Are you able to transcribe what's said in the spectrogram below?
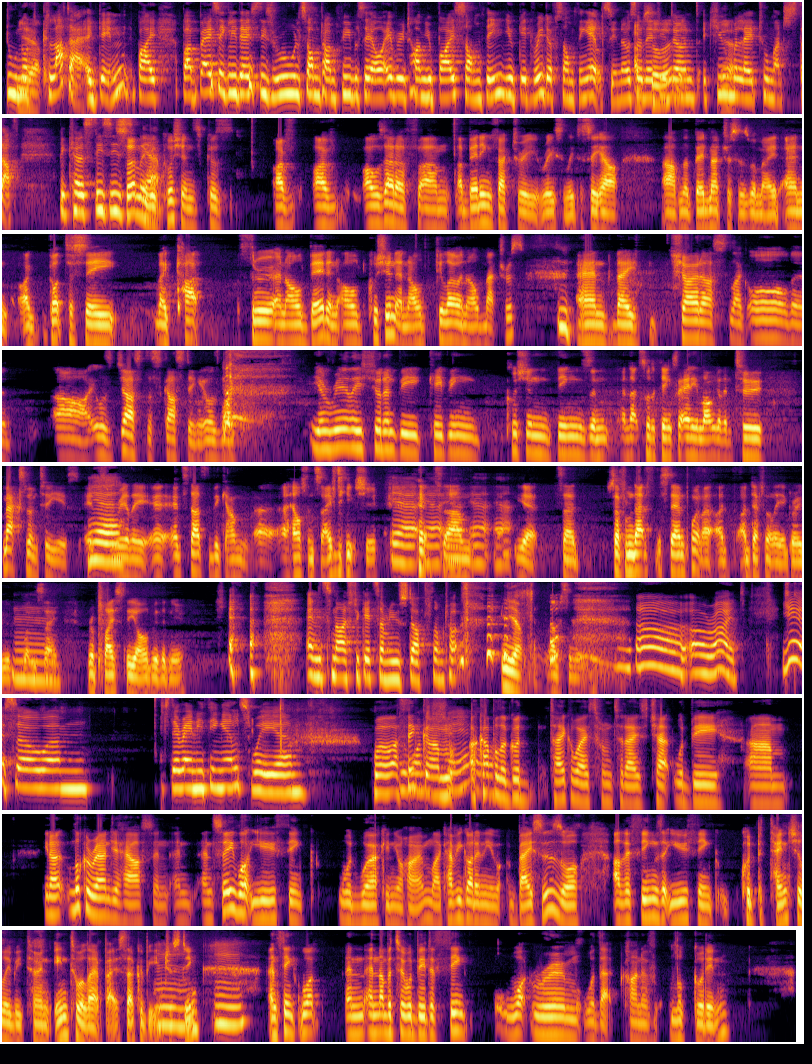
do not Yeah. clutter again by but basically there's this rule sometimes people say oh every time you buy something you get rid of something else you know so that you don't accumulate too much stuff because this is certainly yeah. with cushions because I've I've I was at a, um, a bedding factory recently to see how um, the bed mattresses were made, and I got to see they cut through an old bed, an old cushion, an old pillow, an old mattress, and they showed us like all the. Oh, it was just disgusting. It was like you really shouldn't be keeping cushion things and, and that sort of thing for any longer than two, maximum two years. It's Yeah. really it, it starts to become a, a health and safety issue. Yeah, yeah, um, yeah, yeah. Yeah. So so from that standpoint, I I, I definitely agree with what you're saying. Replace the old with the new. Yeah. And it's nice to get some new stuff sometimes. Yeah, absolutely. oh, all right. Yeah. So, um, is there anything else we? Um, Well, I think um, share, a couple of good takeaways from today's chat would be, um, you know, look around your house and, and, and see what you think would work in your home. Like, have you got any bases or are there things that you think could potentially be turned into a lamp base? That could be interesting. mm, And think what, and, and number two would be to think what room would that kind of look good in.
